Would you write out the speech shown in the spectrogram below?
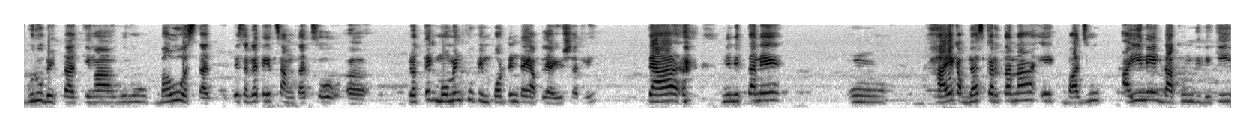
गुरु भेटतात किंवा गुरु भाऊ असतात ते सगळे तेच सांगतात. सो प्रत्येक मोमेंट खूप इम्पॉर्टंट आहे आपल्या आयुष्यातली. त्या निमित्ताने हा एक अभ्यास करताना एक बाजू आईने एक दाखवून दिली की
